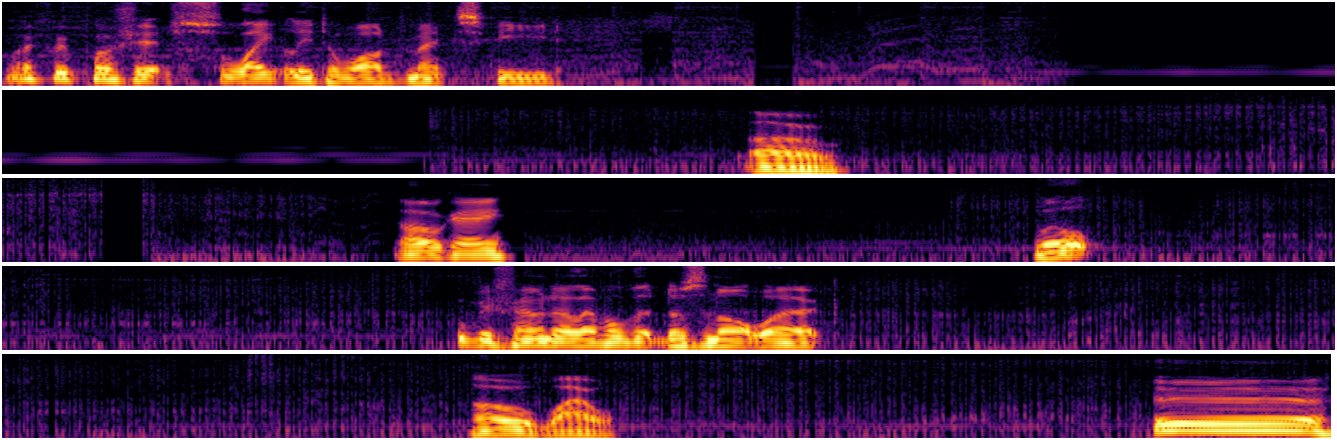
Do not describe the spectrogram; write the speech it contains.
What if we push it slightly toward max speed? Oh. Okay. Well. We found a level that does not work. Oh, wow. Uh,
